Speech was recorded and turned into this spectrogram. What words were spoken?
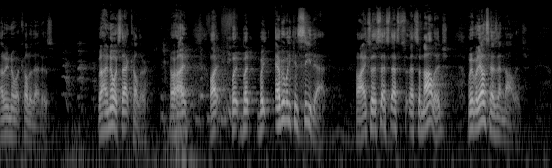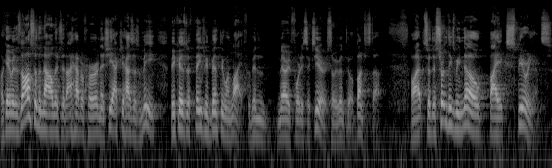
I don't even know what color that is, but I know it's that color, all right? All right? But, but, but everyone can see that, all right? So that's, that's, that's, that's the knowledge, but everybody else has that knowledge. Okay, but there's also the knowledge that I have of her and that she actually has of me because of things we've been through in life. We've been married 46 years, so we've been through a bunch of stuff. All right, so there's certain things we know by experience.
